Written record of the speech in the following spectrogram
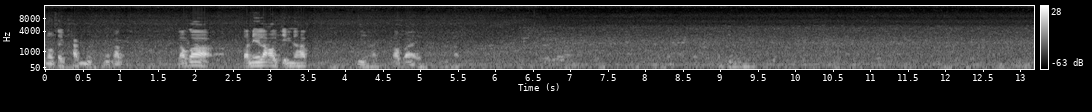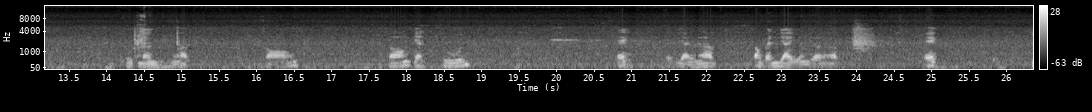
no section หมดนะครับ แล้วก็ตอนนี้เราเอาจริงนะครับ นี่ครับเข้าไปนะครับสูตร หนึ่งนะครับสองสองเจ็ดศูนย์ x ใหญ่นะครับ ต้องเป็นใหญ่อย่างเดียวนะครับ x g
